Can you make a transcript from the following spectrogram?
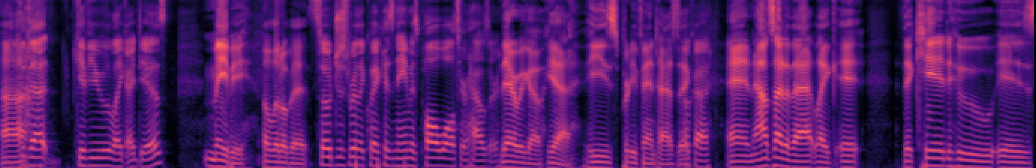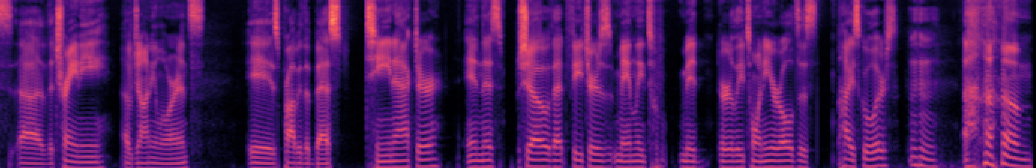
Uh, Did that give you like ideas? maybe a little bit. So just really quick, his name is Paul Walter Hauser. There we go. Yeah, he's pretty fantastic. Okay. And outside of that, like it, the kid who is uh, the trainee of Johnny Lawrence is probably the best teen actor in this show that features mainly mid early 20 year olds as high schoolers. Mm-hmm. um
